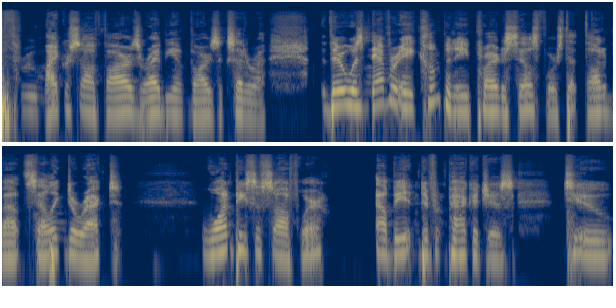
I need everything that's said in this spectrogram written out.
through Microsoft VARs or IBM VARs, etc. There was never a company prior to Salesforce that thought about selling direct one piece of software, albeit in different packages, to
